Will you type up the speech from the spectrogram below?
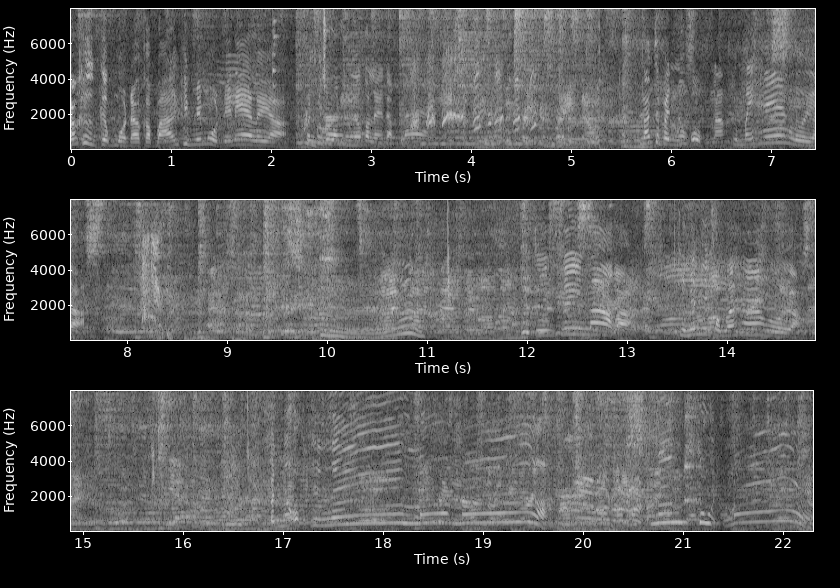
ก็คือเกือบหมดเอากลับบ้านกินไม่หมดแน่ๆเลยอะมันจ้วงเนื้อก่อนเลยอันดับแรกน่าจะเป็นเนื้ออกนะ คือไม่แห้งเลยอะอืมจูซี่มากอะ คือไม่มีคำว่าแห้งเลยอะ เป็นเนื้ออกที่นิ่มมากอนิ่มสุดแมาก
